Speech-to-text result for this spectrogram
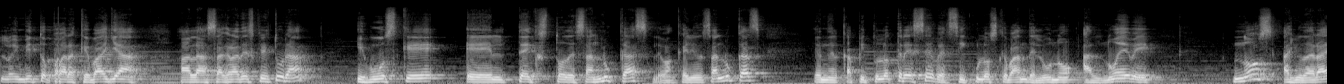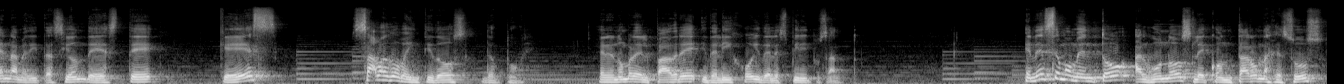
Lo invito para que vaya a la Sagrada Escritura y busque el texto de San Lucas, el Evangelio de San Lucas, en el capítulo 13, versículos que van del 1 al 9. Nos ayudará en la meditación de este que es sábado 22 de octubre. En el nombre del Padre y del Hijo y del Espíritu Santo. En ese momento algunos le contaron a Jesús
